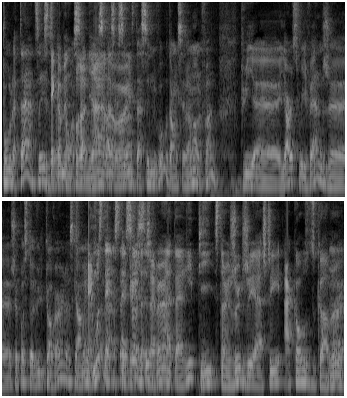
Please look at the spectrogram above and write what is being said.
Pour le temps, tu sais. C'était c'est comme un une concept, première, ça, ouais. c'est assez nouveau, donc c'est vraiment le fun. Puis euh, Yars Revenge, euh, je sais pas si t'as vu le cover, là, c'est quand même. Mais moi, justement c'était ça. J'avais un Atari, puis c'est un jeu que j'ai acheté à cause du cover. Ouais.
